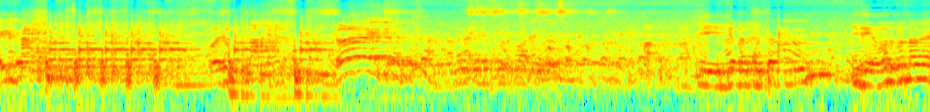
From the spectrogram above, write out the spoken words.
ఏంటి! ఏంటి కొట్టారు? ఇది ఏమనుకున్నావే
